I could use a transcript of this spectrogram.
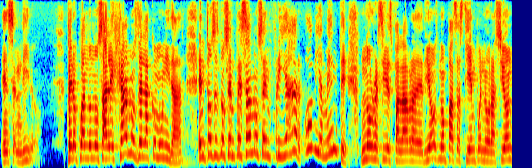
encendido. Pero cuando nos alejamos de la comunidad, entonces nos empezamos a enfriar. Obviamente, no recibes palabra de Dios, no pasas tiempo en oración,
